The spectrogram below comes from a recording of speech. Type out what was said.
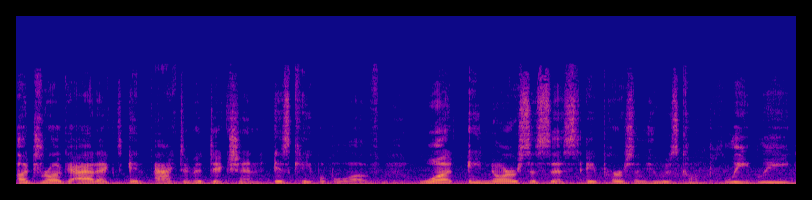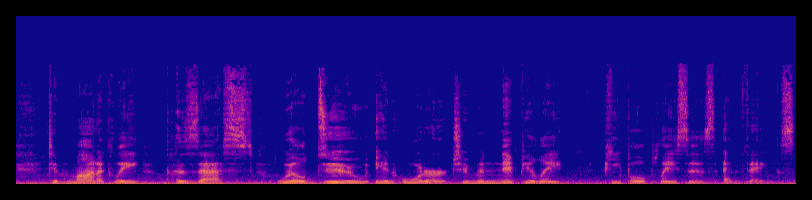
a drug addict in active addiction is capable of what a narcissist, a person who is completely demonically possessed, will do in order to manipulate people, places, and things.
